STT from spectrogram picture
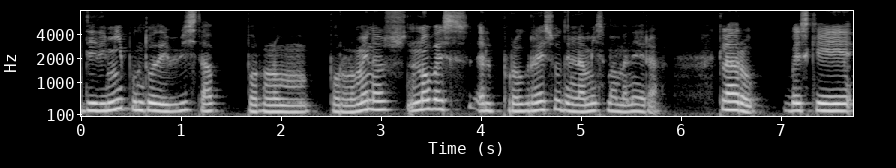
desde mi punto de vista, por lo, por lo menos no ves el progreso de la misma manera. Claro, ves que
